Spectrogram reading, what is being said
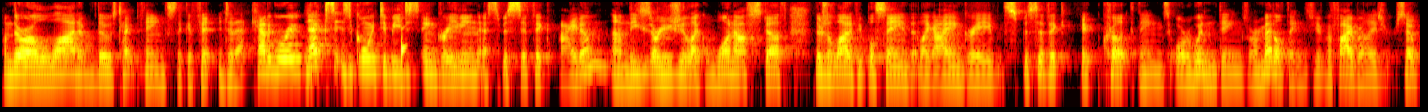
Um, there are a lot of those type things that could fit into that category. Next is going to be just engraving a specific item. Um, these are usually like one-off stuff. There's a lot of people saying that like I engrave specific acrylic things or wooden things or metal things. You have a fiber laser. So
